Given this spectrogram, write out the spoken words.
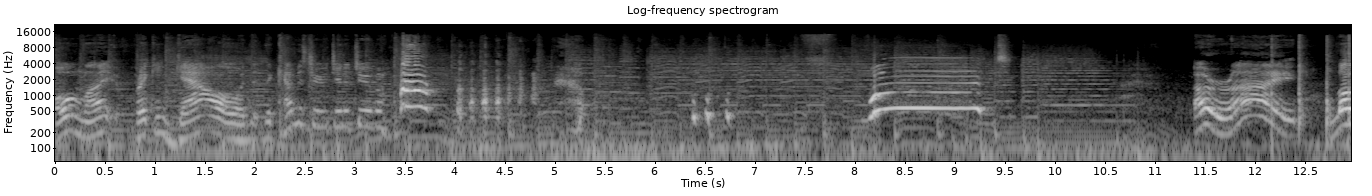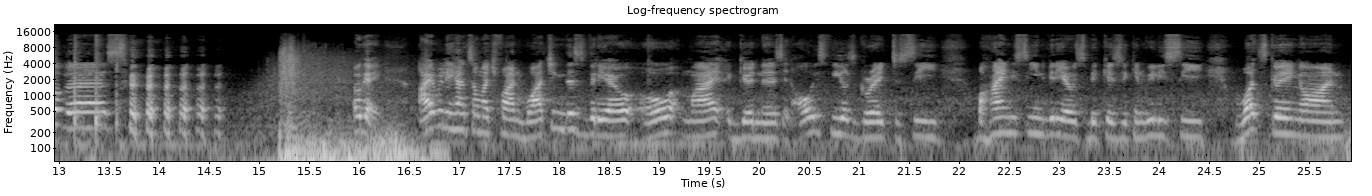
oh my freaking god! The chemistry between the two of them. Alright! Love this! okay, I really had so much fun watching this video. Oh my goodness, it always feels great to see behind the scene videos because you can really see what's going on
